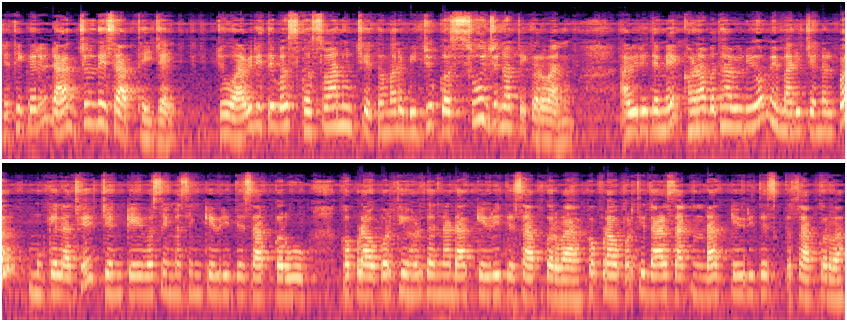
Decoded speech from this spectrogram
જેથી કરી ડાઘ જલ્દી સાફ થઈ જાય. જો આવી રીતે બસ ઘસવાનું છે, તમારે બીજું કશું જ નથી કરવાનું. આવી રીતે મેં ઘણા બધા વીડિયો મેં મારી ચેનલ પર મૂકેલા છે, જેમ કે વોશિંગ મશીન કેવી રીતે સાફ કરવું, કપડા ઉપરથી હળદરના ડાઘ કેવી રીતે સાફ કરવા, કપડા ઉપરથી દાળ શાકના ડાઘ કેવી રીતે સાફ કરવા.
